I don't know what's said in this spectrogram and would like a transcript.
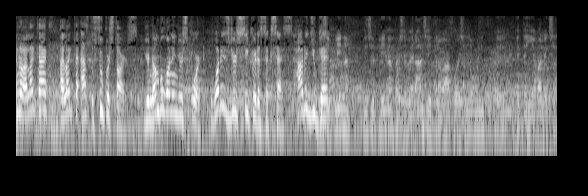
No, I like to ask, I like to ask the superstars. You're number one in your sport. What is your secret of success? How did you get? Disciplina, disciplina, perseverancia y trabajo, eso es lo único que, que te lleva al éxito.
